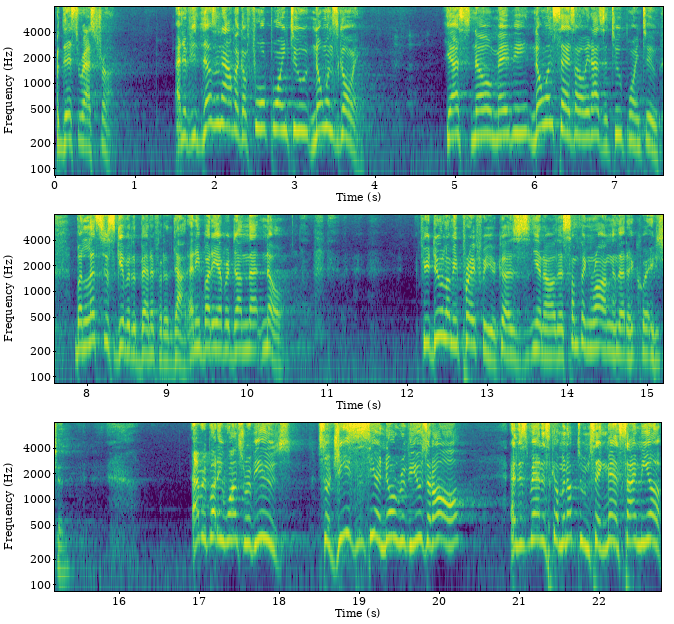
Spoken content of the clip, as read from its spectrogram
this restaurant. And if it doesn't have like a 4.2, no one's going. Yes, no, maybe. No one says, oh, it has a 2.2. But let's just give it a benefit of the doubt. Anybody ever done that? No. If you do, let me pray for you because, you know, there's something wrong in that equation. Everybody wants reviews. So Jesus is here, no reviews at all. And this man is coming up to him saying, Man, sign me up.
